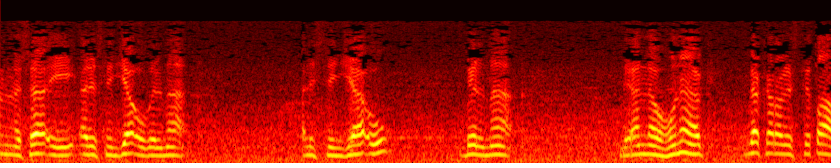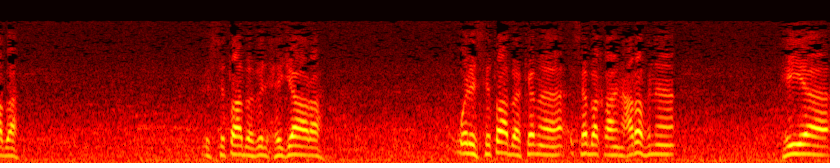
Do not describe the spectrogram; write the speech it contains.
النسائي الاستنجاء بالماء. الاستنجاء بالماء لأنه هناك ذكر الاستطابة. الاستطابة بالحجارة والاستطابة كما سبق أن عرفنا هي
